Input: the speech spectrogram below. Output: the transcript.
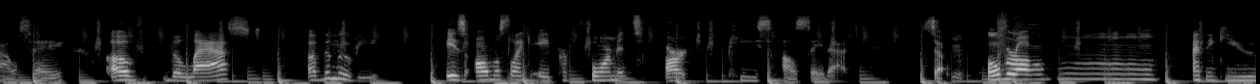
I'll say, of the last of the movie is almost like a performance art piece. I'll say that. So overall, mm, I think you,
